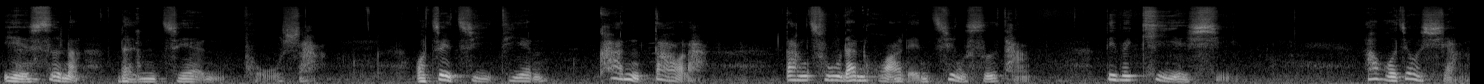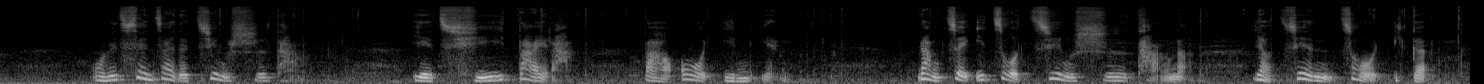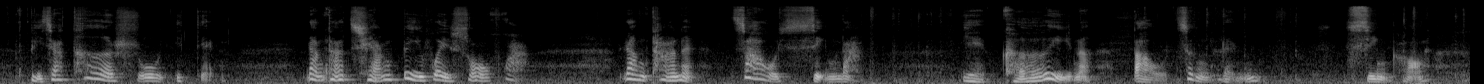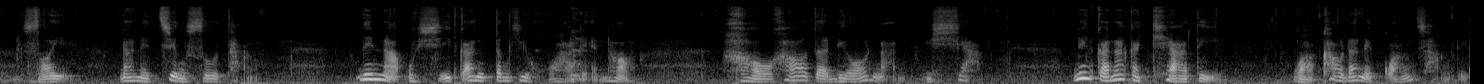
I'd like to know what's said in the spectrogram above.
也是呢，人间菩萨。我这几天。看到了，当初咱华莲净思堂特别去的时，啊，我就想，我们现在的净思堂也期待啦，把握因缘，让这一座净思堂呢，要建造一个比较特殊一点，让它墙壁会说话。让它呢造型呢，也可以呢保证人心哈。所以，咱的净思堂，你若有时间登去华联哈，好好的浏览一下。恁敢那个徛伫外口咱的广场里，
